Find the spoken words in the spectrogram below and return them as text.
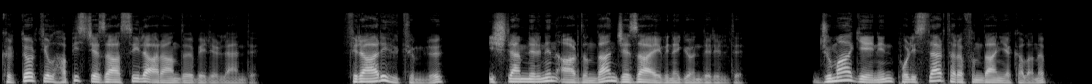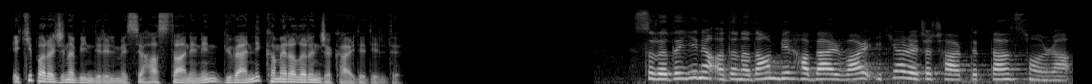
44 yıl hapis cezasıyla arandığı belirlendi. Firari hükümlü, işlemlerinin ardından cezaevine gönderildi. Cuma G'nin polisler tarafından yakalanıp, ekip aracına bindirilmesi hastanenin güvenlik kameralarınca kaydedildi. Sırada yine Adana'dan bir haber var. İki araca çarptıktan sonra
